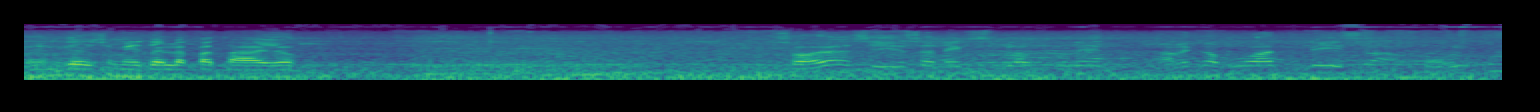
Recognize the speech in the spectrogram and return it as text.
Ayan guys, may dala pa tayo. So ayun, see you sa next vlog ulit. Ari Kabuhat, peace out.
